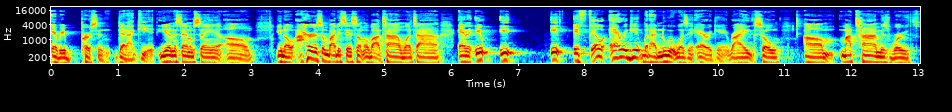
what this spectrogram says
every person that I get. You understand what I'm saying? Um, you know, I heard somebody say something about time one time, and it it it it felt arrogant, but I knew it wasn't arrogant, right? So um, my time is worth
